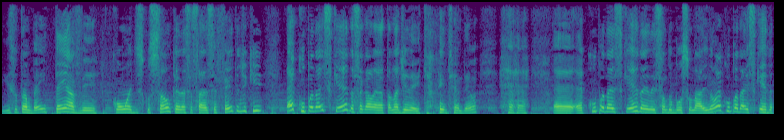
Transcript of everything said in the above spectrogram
Isso também tem a ver com a discussão que é necessária ser feita de que é culpa da esquerda essa galera tá na direita, entendeu? É, é, culpa da esquerda a eleição do Bolsonaro e não é culpa da esquerda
